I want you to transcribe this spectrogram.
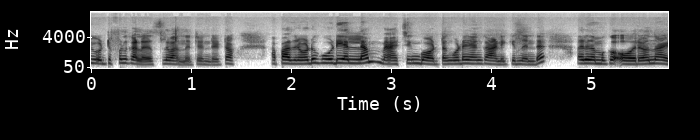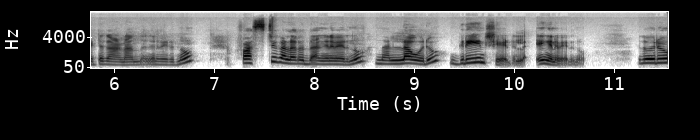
ബ്യൂട്ടിഫുൾ കളേഴ്സിൽ വന്നിട്ടുണ്ട് കേട്ടോ അപ്പോൾ അതിനോട് കൂടിയെല്ലാം മാച്ചിങ് ബോട്ടം കൂടെ ഞാൻ കാണിക്കുന്നുണ്ട്. അത് നമുക്ക് ഓരോന്നായിട്ട് കാണാൻ അങ്ങനെ വരുന്നു. ഫസ്റ്റ് കളർ ഇത് അങ്ങനെ വരുന്നു. നല്ല ഒരു ഗ്രീൻ ഷെയ്ഡിൽ ഇങ്ങനെ വരുന്നു. ഇതൊരു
